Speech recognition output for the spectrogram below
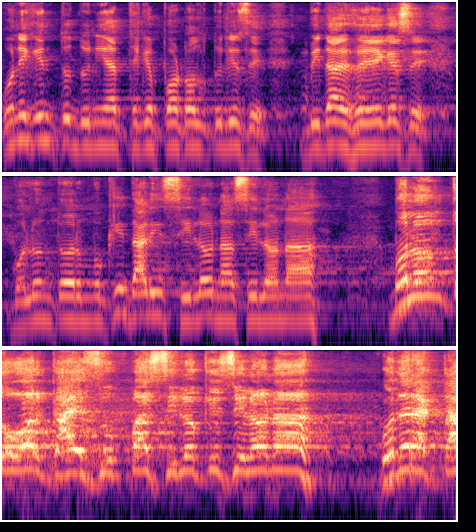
উনি কিন্তু দুনিয়ার থেকে পটল তুলেছে, বিদায় হয়ে গেছে। বলুন তো, ওর মুখী দাড়ি ছিল না ছিল না? বলুন তো, ওর গায়ে সুপ্পা ছিল কি ছিল না? ওদের একটা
